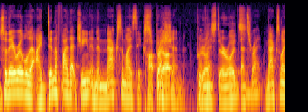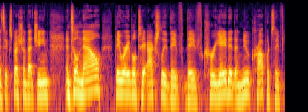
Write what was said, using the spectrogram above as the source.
So they were able to identify that gene and then maximize the Pop it up, expression. put it on steroids. That's right. Maximize the expression of that gene. Until now, they were able to actually they've they've created a new crop which they've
